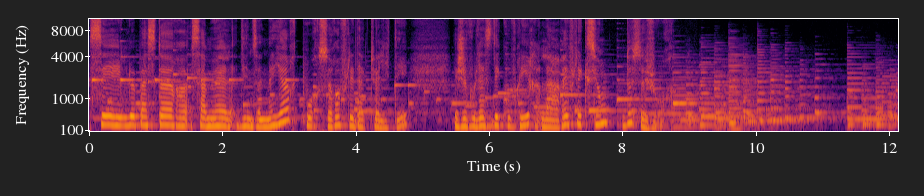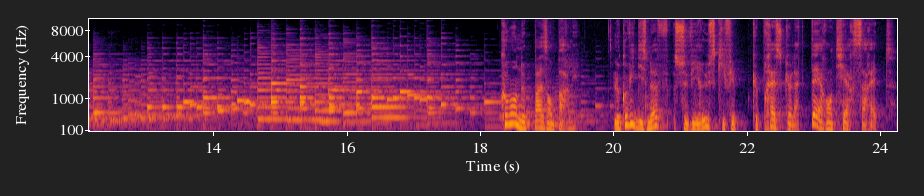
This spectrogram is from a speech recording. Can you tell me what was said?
C'est le pasteur Samuel Dinsenmeyer pour ce reflet d'actualité et je vous laisse découvrir la réflexion de ce jour. Comment ne pas en parler? Le Covid-19, ce virus qui fait que presque la Terre entière s'arrête.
